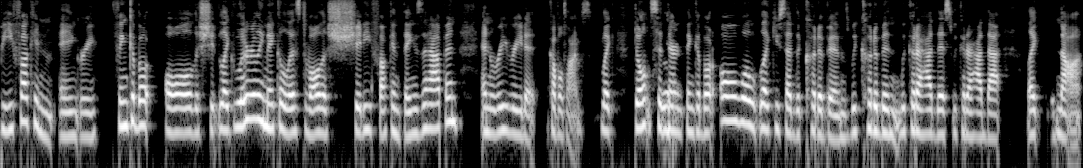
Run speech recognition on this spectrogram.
be fucking angry. Think about all the shit. Like literally make a list of all the shitty fucking things that happen and reread it a couple times. Like don't sit there and think about, oh well, like you said, the could have beens. We could have been. We could have had this. We could have had that. Like nah.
